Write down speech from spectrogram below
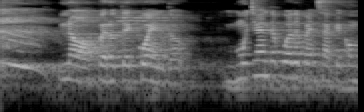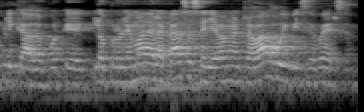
no, pero te cuento. Mucha gente puede pensar que es complicado porque los problemas de la casa se llevan al trabajo y viceversa.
